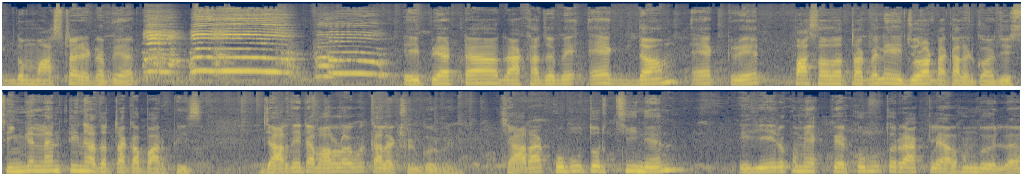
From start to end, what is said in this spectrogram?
একদম মাস্টার একটা পেয়ার এই পেয়ারটা রাখা যাবে একদম এক রেট পাঁচ হাজার টাকা হলে এই জোড়াটা কালেক্ট করা। যদি সিঙ্গেল নেন, তিন হাজার টাকা পার পিস যার যেটা ভালো লাগবে কালেকশন করবেন। যারা কবুতর চিনেন, এই যে এরকম এক পেয়ার কবুতর রাখলে, আলহামদুলিল্লাহ,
